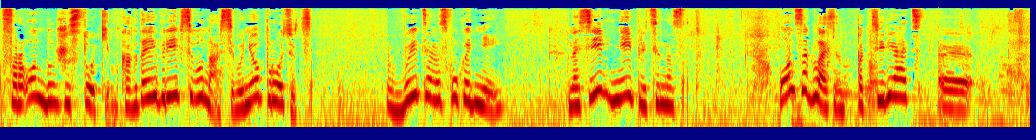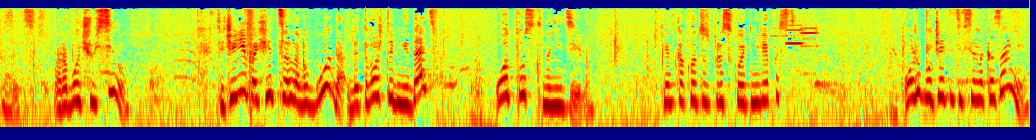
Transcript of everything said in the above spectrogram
фараон был жестоким. Когда евреи всего-навсего у него просятся выйти на сколько дней? На семь дней прийти назад он согласен потерять э, рабочую силу в течение почти целого года для того, чтобы не дать отпуск на неделю. Понимаете, какой тут происходит нелепость? Он же получает эти все наказания.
